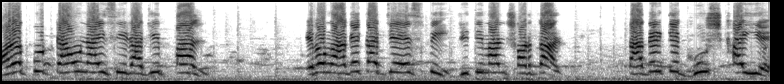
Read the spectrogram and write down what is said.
খড়গপুর টাউন আইসি রাজীব পাল এবং আগেকার যে এসপি ধৃতিমান সরকার, তাদেরকে ঘুষ খাইয়ে,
